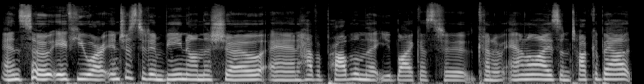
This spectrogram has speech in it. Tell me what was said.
And so, if you are interested in being on the show and have a problem that you'd like us to kind of analyze and talk about,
